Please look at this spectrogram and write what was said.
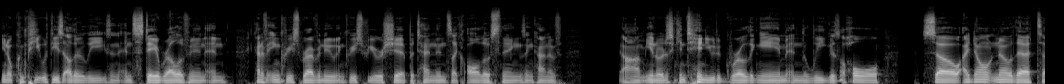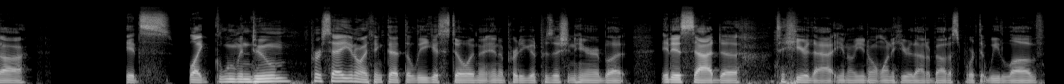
you know compete with these other leagues and, and stay relevant and kind of increase revenue, increase viewership, attendance, like all those things, and kind of um, you know just continue to grow the game and the league as a whole. So I don't know that uh, it's like gloom and doom per se. You know, I think that the league is still in a, in a pretty good position here, but it is sad to to hear that. You know, you don't want to hear that about a sport that we love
